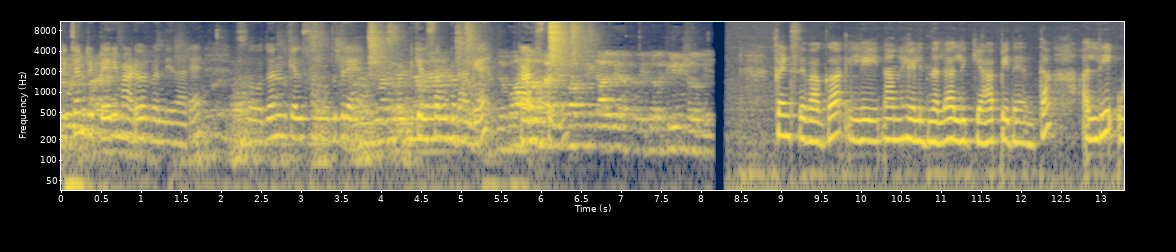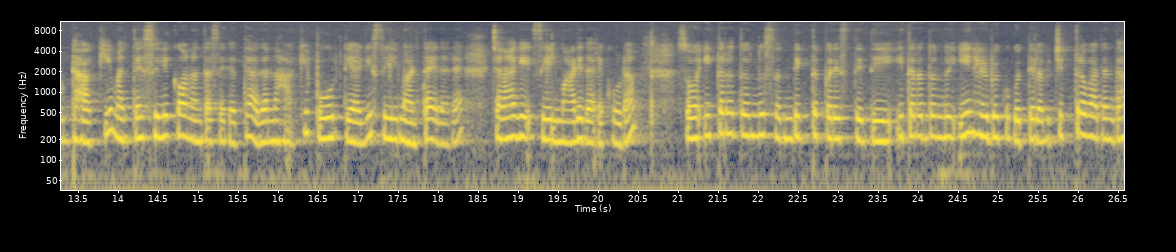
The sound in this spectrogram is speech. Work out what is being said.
ಕಿಚನ್ ರಿಪೇರಿ ಮಾಡೋರು ಬಂದಿದ್ದಾರೆ. ಸೊ ಅದೊಂದು ಕೆಲಸ ಮುಗಿದ್ರೆ ದೊಡ್ಡ ಕೆಲಸ ಮುಗಿದಾಗೆ ಕಾಣಿಸ್ತದೆ. ಫ್ರೆಂಡ್ಸ್ ಇವಾಗ ಇಲ್ಲಿ ನಾನು ಹೇಳಿದ್ನಲ್ಲ, ಅಲ್ಲಿ ಗ್ಯಾಪ್ ಇದೆ ಅಂತ. ಅಲ್ಲಿ ವುಡ್ ಹಾಕಿ ಮತ್ತು ಸಿಲಿಕಾನ್ ಅಂತ ಸಿಗುತ್ತೆ, ಅದನ್ನು ಹಾಕಿ ಪೂರ್ತಿಯಾಗಿ ಸೀಲ್ ಮಾಡ್ತಾ ಇದ್ದಾರೆ. ಚೆನ್ನಾಗಿ ಸೀಲ್ ಮಾಡಿದ್ದಾರೆ ಕೂಡ. ಸೊ ಈ ಥರದ್ದೊಂದು ಸಂದಿಗ್ಧ ಪರಿಸ್ಥಿತಿ, ಈ ಥರದ್ದೊಂದು ಏನು ಹೇಳಬೇಕು ಗೊತ್ತಿಲ್ಲ, ವಿಚಿತ್ರವಾದಂತಹ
